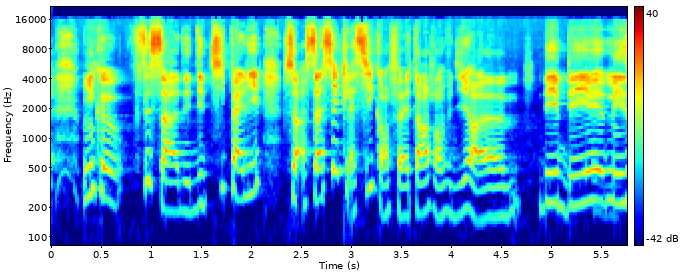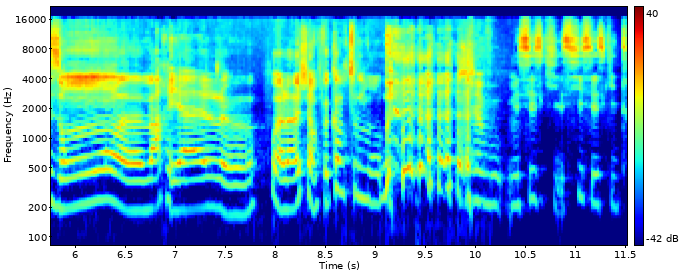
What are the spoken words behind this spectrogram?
Donc, c'est ça, des, petits paliers. C'est assez classique en fait, hein, j'ai envie de dire. bébé, maison, mariage. voilà, je suis un peu comme tout le monde. J'avoue, mais ce qui, si c'est ce qui te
